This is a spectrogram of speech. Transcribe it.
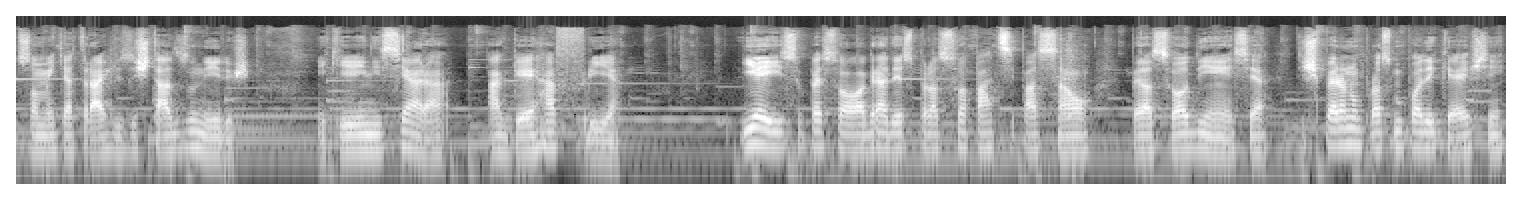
somente atrás dos Estados Unidos e que iniciará a Guerra Fria. E é isso, pessoal. Agradeço pela sua participação, pela sua audiência. Te espero no próximo podcast.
